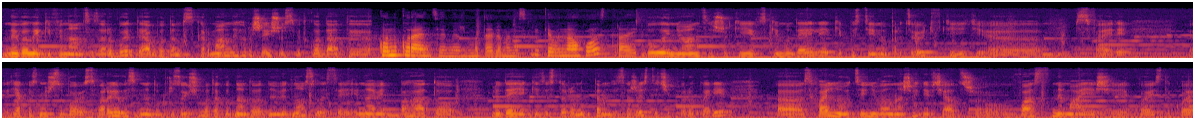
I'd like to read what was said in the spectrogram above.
невеликі фінанси заробити, або там з карманних грошей щось відкладати, Конкуренція між моделями, наскільки вона гостра? були нюанси, що київські моделі, які постійно працюють в тій е, сфері, якось між собою сварилися, недоброзичливо так одна до одної відносилися. І навіть багато людей, які зі сторони, там візажисти чи перукарі, схвально оцінювали наших дівчат, що у вас немає ще якоїсь такої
